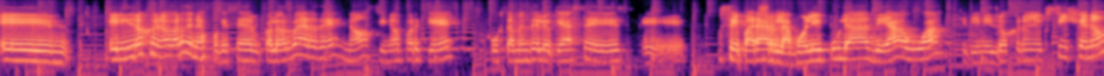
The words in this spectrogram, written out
Eh, el hidrógeno verde no es porque sea el color verde, ¿no? sino porque justamente lo que hace es eh, separar la molécula de agua que tiene hidrógeno y oxígeno,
